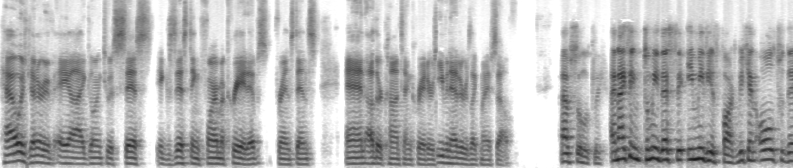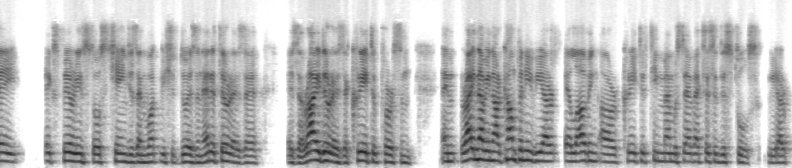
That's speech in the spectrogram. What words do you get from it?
how is generative AI going to assist existing pharma creatives, for instance, and other content creators, even editors like myself? Absolutely. And I think to me that's the immediate part. We can all today experience those changes and what we should do as an editor, as a as a writer, as a creative person. And right now in our company, we are allowing our creative team members to have access to these tools. We are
